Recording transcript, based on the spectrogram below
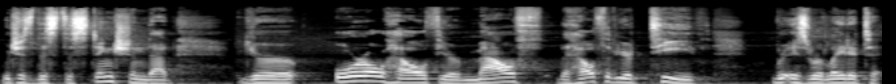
which is this distinction that your oral health, your mouth, the health of your teeth is related to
